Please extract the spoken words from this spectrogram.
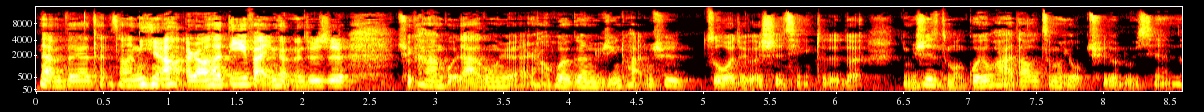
南非啊、坦桑尼亚，然后他第一反应可能就是去看看国家公园，然后或者跟旅行团去做这个事情。对对对，你们是怎么规划到这么有趣的路线的？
